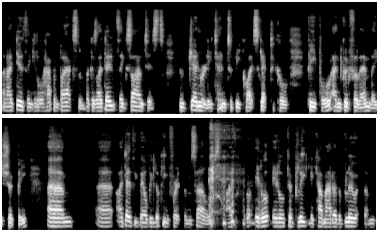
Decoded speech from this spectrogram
and I do think it'll happen by accident because I don't think scientists, who generally tend to be quite skeptical people, and good for them, they should be. Um, uh, I don't think they'll be looking for it themselves. it'll it'll completely come out of the blue at them,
